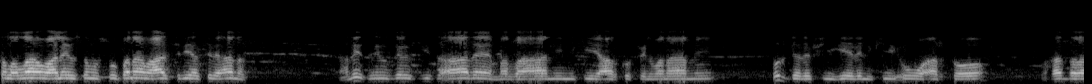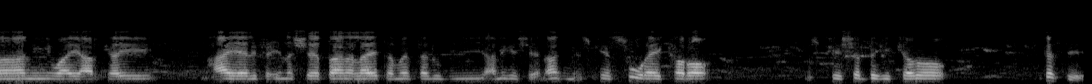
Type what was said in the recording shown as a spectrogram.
sala allahu alayhi wasalam subana waxaa siriya sida anas. Hadis galkiisa ahaade man ra'aani ninkii arko fi lmanaami hurdada fiigeeda ninkii uu arko wakad ra'aani waa i arkay maxaa yeelay fa ina laa yatamathalu bi aniga shaydaanka ma iskukee suuray karo iskukee shabahi karo. Kasi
